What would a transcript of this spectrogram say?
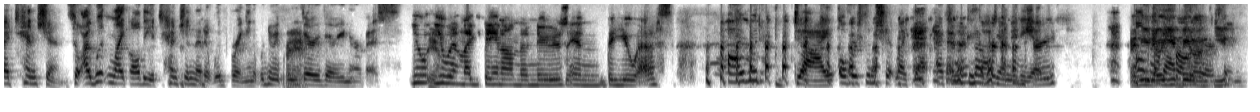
attention. So I wouldn't like all the attention that it would bring, and it would make me very very nervous. You Yeah. you wouldn't like being on the news in the U.S. I would die over some shit like that. I in feel like a another goddamn idiot. Country. and Oh you my know you'd be on you,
